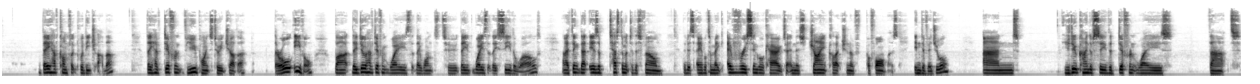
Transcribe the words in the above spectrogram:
they have conflict with each other. They have different viewpoints to each other. They're all evil, but they do have different ways that they want to, they ways that they see the world. And I think that is a testament to this film that it's able to make every single character in this giant collection of performers individual. And you do kind of see the different ways that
